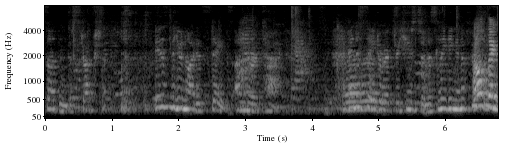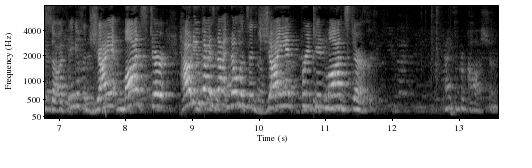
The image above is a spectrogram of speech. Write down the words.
sudden destruction? Is the United States under attack? NSA Director Houston is leading an I don't think so. I think it's a giant monster. How do you guys not know it's a giant freaking monster? As a precaution,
